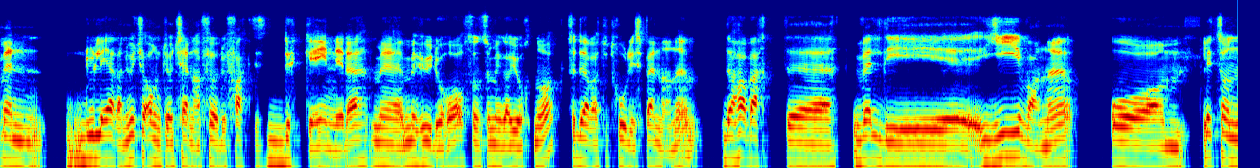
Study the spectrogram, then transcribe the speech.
men du lærer den jo ikke ordentlig å kjenne før du faktisk dykker inn i det med, med hud og hår, sånn som jeg har gjort nå. Så det har vært utrolig spennende. Det har vært eh, veldig givende og mm, litt sånn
